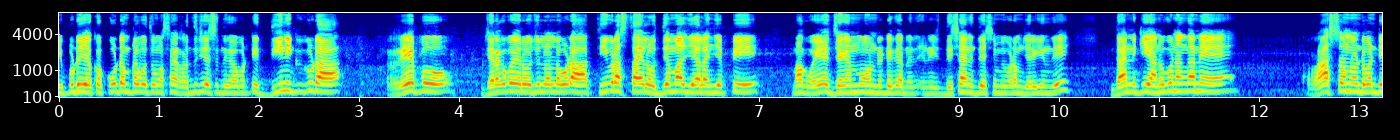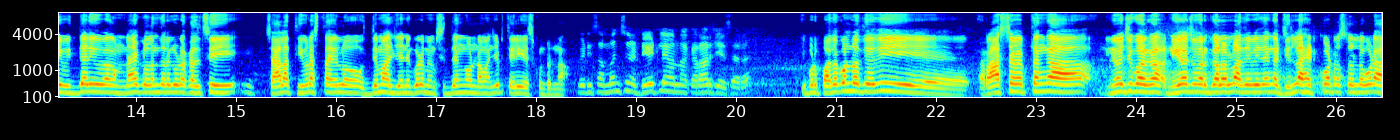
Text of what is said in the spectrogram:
ఇప్పుడు ఈ యొక్క కూటమి ప్రభుత్వం రద్దు చేసింది కాబట్టి దీనికి కూడా రేపు జరగబోయే రోజులలో కూడా తీవ్ర స్థాయిలో ఉద్యమాలు చేయాలని చెప్పి మాకు వైఎస్ జగన్మోహన్ రెడ్డి గారు దిశానిర్దేశం ఇవ్వడం జరిగింది. దానికి అనుగుణంగానే రాష్ట్రంలో ఉన్నటువంటి విద్యార్థి విభాగం నాయకులందరూ కూడా కలిసి చాలా తీవ్ర స్థాయిలో ఉద్యమాలు చేయడానికి కూడా మేము సిద్ధంగా ఉన్నామని చెప్పి తెలియజేసుకుంటున్నాం. వీటికి సంబంధించిన డేట్లు ఏమన్నా ఖరారు చేశారా? ఇప్పుడు పదకొండవ తేదీ రాష్ట్ర వ్యాప్తంగా నియోజకవర్గ నియోజకవర్గాలలో అదేవిధంగా జిల్లా హెడ్ క్వార్టర్స్లలో కూడా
